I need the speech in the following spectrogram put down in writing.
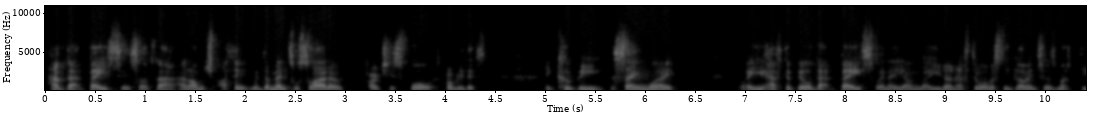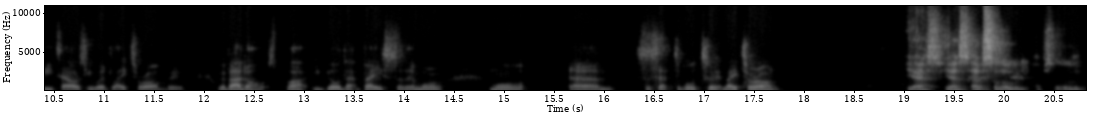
have that basis of that. And I'm I think with the mental side of approaching sport, it's probably this. It could be the same way, where you have to build that base when they're younger. You don't have to obviously go into as much detail as you would later on with with adults, but you build that base so they're more more um, susceptible to it later on. Yes, yes, absolutely, absolutely.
